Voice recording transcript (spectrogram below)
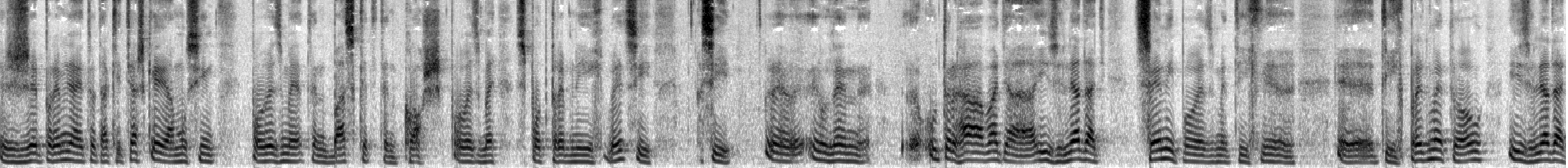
že pre mňa je to také ťažké, ja musím povedzme ten basket, ten koš, povedzme z potrebných vecí si e, len utrhávať a ísť hľadať ceny, povedzme, tých, e, e, tých predmetov, ísť hľadať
